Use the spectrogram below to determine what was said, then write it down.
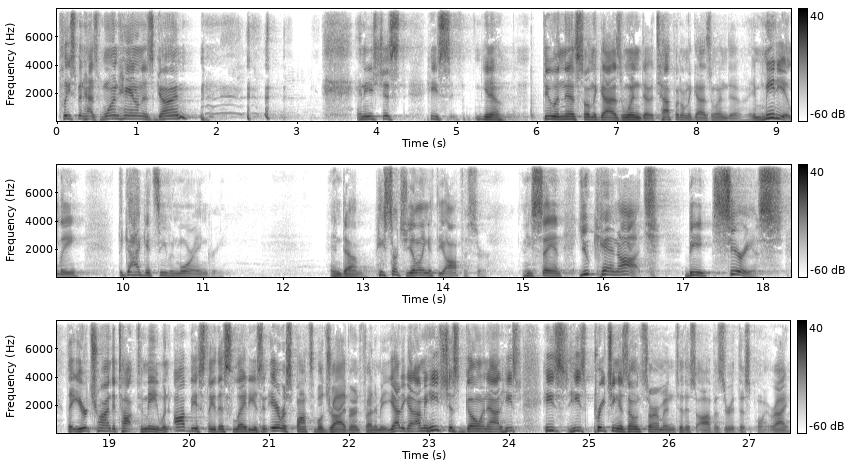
Policeman has one hand on his gun, and he's just, he's, you know, doing this on the guy's window, tapping on the guy's window. Immediately, the guy gets even more angry. And um, he starts yelling at the officer. And he's saying, You cannot be serious that you're trying to talk to me when obviously this lady is an irresponsible driver in front of me. Yada yada. I mean, he's just going out. He's he's he's preaching his own sermon to this officer at this point, right?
